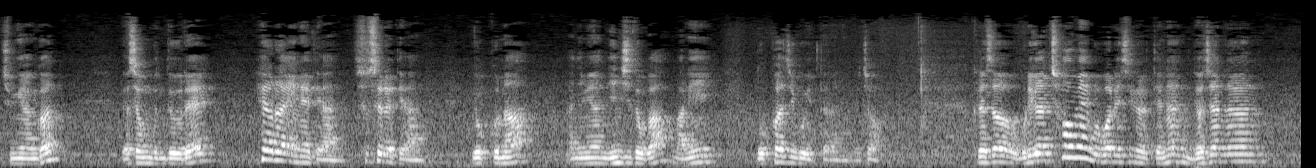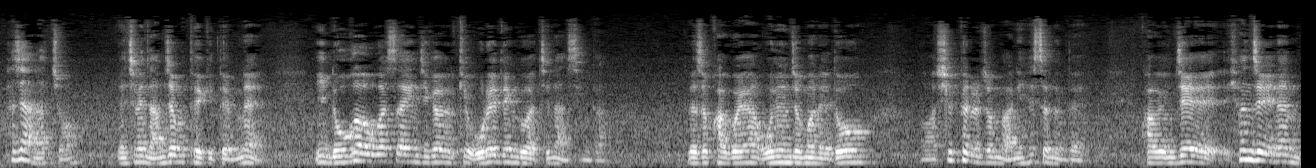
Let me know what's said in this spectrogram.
중요한 건 여성분들의 헤어라인에 대한 수술에 대한 욕구나 아니면 인지도가 많이 높아지고 있다는 거죠. 그래서 우리가 처음에 모발 이식을 할 때는 여자는 하지 않았죠. 맨 처음에 남자부터 했기 때문에 이 노하우가 쌓인 지가 그렇게 오래된 것 같지는 않습니다. 그래서 과거에 한 5년 전만 해도 어, 실패를 좀 많이 했었는데 과거 이제 현재에는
